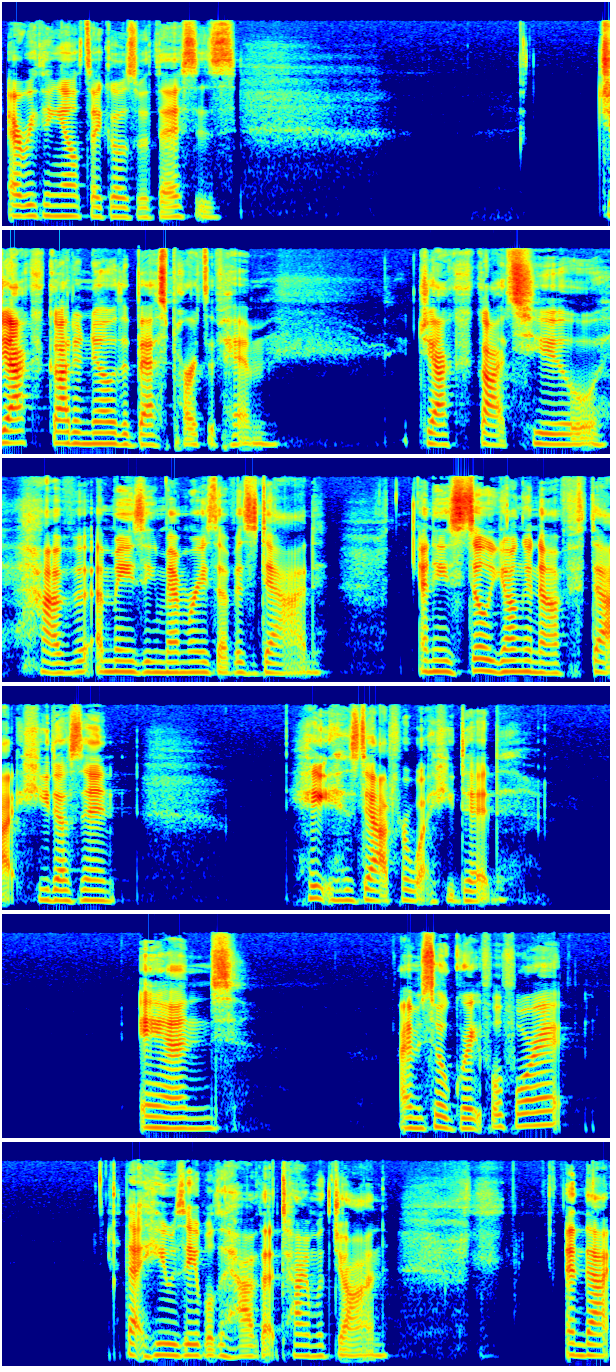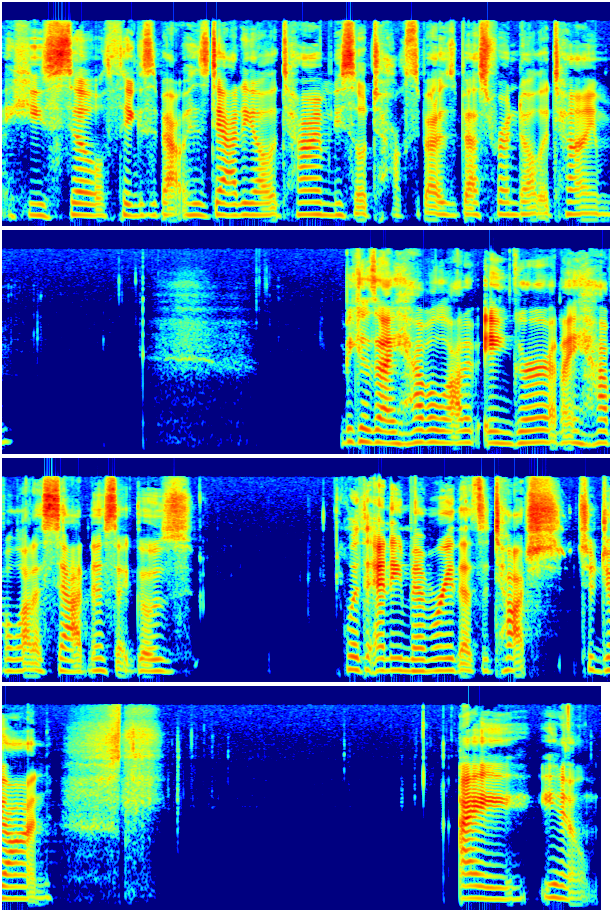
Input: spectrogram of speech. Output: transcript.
everything else that goes with this is Jack got to know the best parts of him. Jack got to have amazing memories of his dad. And he's still young enough that he doesn't hate his dad for what he did. And I'm so grateful for it that he was able to have that time with John and that he still thinks about his daddy all the time and he still talks about his best friend all the time because I have a lot of anger and I have a lot of sadness that goes with any memory that's attached to John. I, you know,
